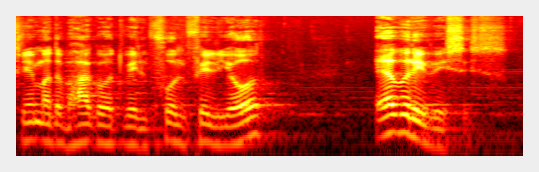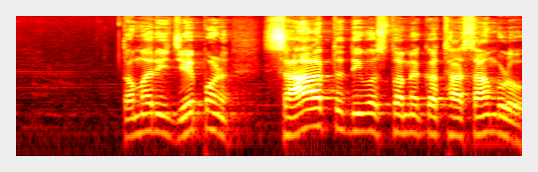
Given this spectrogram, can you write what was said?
Shrimad Bhagavat will fulfil your every wishes તમારી જે પણ સાત દિવસ તમે કથા સાંભળો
